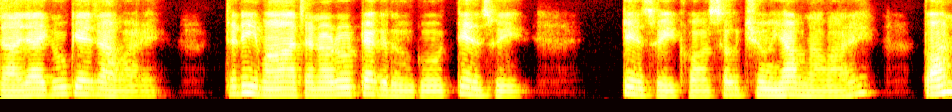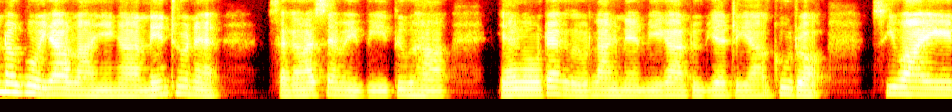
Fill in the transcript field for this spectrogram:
ကြားရိုက်ကူးခဲ့ကြပါတယ်။ တတိမှာကျွန်တော်တို့တက္ကသိုလ်ကိုတင့်ဆွေတင့်ဆွေခေါ်ဆုတ်ချွန်ရောက်လာပါတယ်။သွားနှုတ်ဖို့ရောက်လာရင်ကလင်းထွန်းနဲ့စကားဆက်မိပြီးသူဟာရန်ကုန်တက္ကသိုလ်လှိုင်းနယ်မြေကလူပြက်တရားအခုတော့စီးပွားရေး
